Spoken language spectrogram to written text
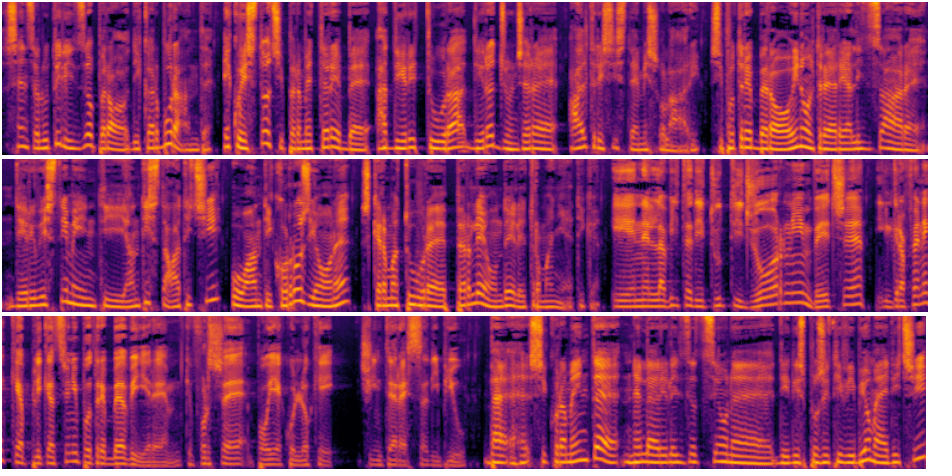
senza l'utilizzo però di carburante e questo ci permetterebbe addirittura di raggiungere altri sistemi sistemi solari. Si potrebbero inoltre realizzare dei rivestimenti antistatici o anticorrosione, schermature per le onde elettromagnetiche. E nella vita di tutti i giorni, invece, il grafene che applicazioni potrebbe avere? Che forse poi è quello che ci interessa di più? Beh, eh, sicuramente nella realizzazione di dispositivi biomedici,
